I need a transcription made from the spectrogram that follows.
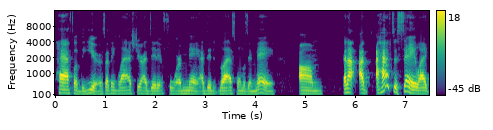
half of the year? Because I think last year I did it for May. I did it, the last one was in May. Um, and I, I, I have to say, like,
